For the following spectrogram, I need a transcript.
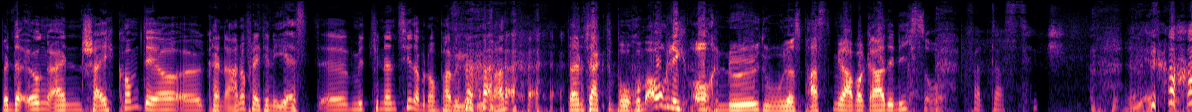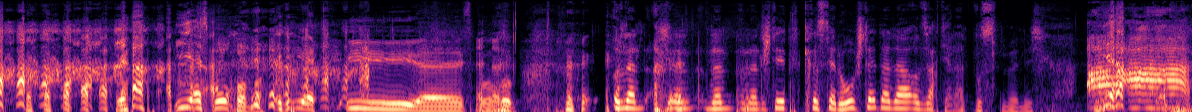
wenn da irgendein Scheich kommt, der, äh, keine Ahnung, vielleicht den IS äh, mitfinanziert, aber noch ein paar Millionen hat, dann sagt Bochum auch nicht, ach nö, du, das passt mir aber gerade nicht so. Fantastisch. Ja, IS Bochum. Yes, Bochum. Und dann, und dann, und dann steht Christian Hochstetter da und sagt, ja, das wussten wir nicht. Ah,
